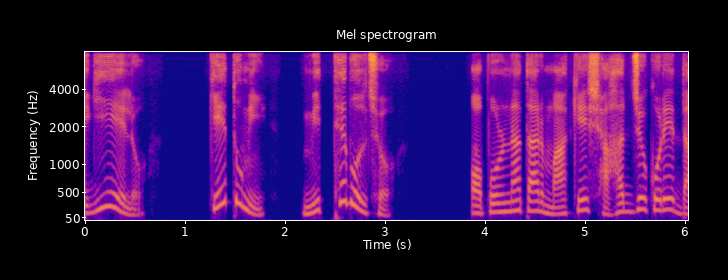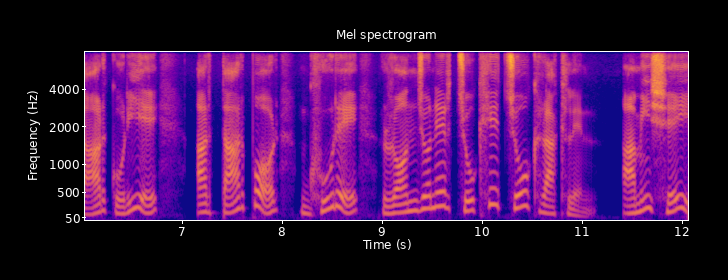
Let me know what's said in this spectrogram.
এগিয়ে এলো। কে তুমি? মিথ্যে বলছ? অপর্ণা তার মাকে সাহায্য করে দাঁড় করিয়ে আর তারপর ঘুরে রঞ্জনের চোখে চোখ রাখলেন। আমি সেই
